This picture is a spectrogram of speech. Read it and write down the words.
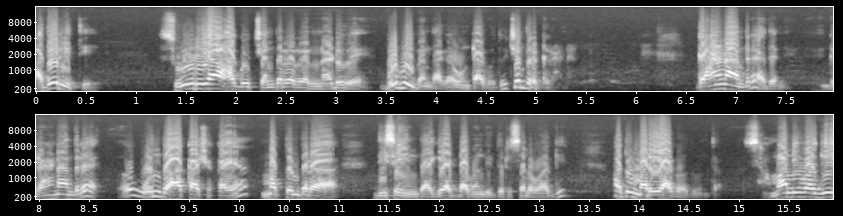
ಅದೇ ರೀತಿ ಸೂರ್ಯ ಹಾಗೂ ಚಂದ್ರರ ನಡುವೆ ಭೂಮಿ ಬಂದಾಗ ಉಂಟಾಗೋದು ಚಂದ್ರಗ್ರಹಣ. ಗ್ರಹಣ ಅಂದ್ರೆ ಅದನ್ನೇ. ಗ್ರಹಣ ಅಂದ್ರೆ ಒಂದು ಆಕಾಶಕಾಯ ಮತ್ತೊಂದರ ದಿಸೆಯಿಂದಾಗಿ ಅಡ್ಡ ಬಂದಿದ್ದರ ಸಲುವಾಗಿ ಅದು ಮರೆಯಾಗೋದು ಅಂತ. ಸಾಮಾನ್ಯವಾಗಿ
